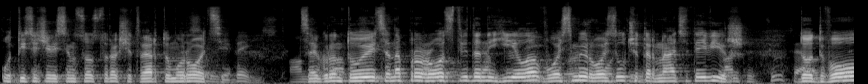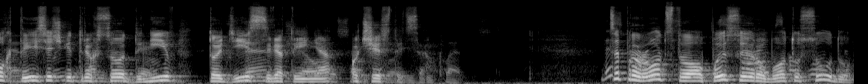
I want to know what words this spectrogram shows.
у 1844 році. Це ґрунтується на пророцтві Даниїла, 8 розділ, 14 вірш. До 2300 днів тоді святиня очиститься. Це пророцтво описує роботу суду.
